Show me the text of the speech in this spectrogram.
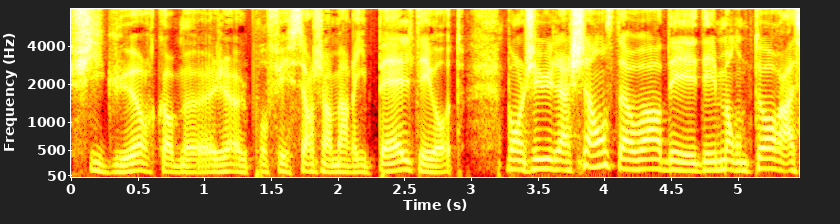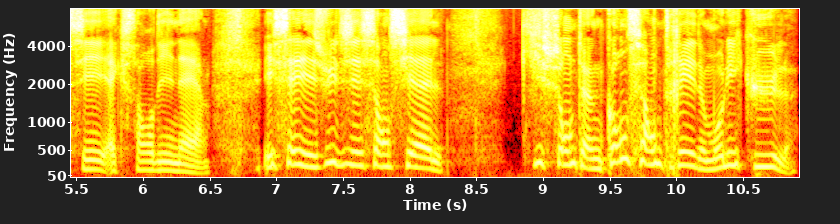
figures comme euh, le professeur Jean-Marie Pelt et autres. Bon, j'ai eu la chance d'avoir des, des mentors assez extraordinaires. Et c'est les huiles essentielles qui sont un concentré de molécules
